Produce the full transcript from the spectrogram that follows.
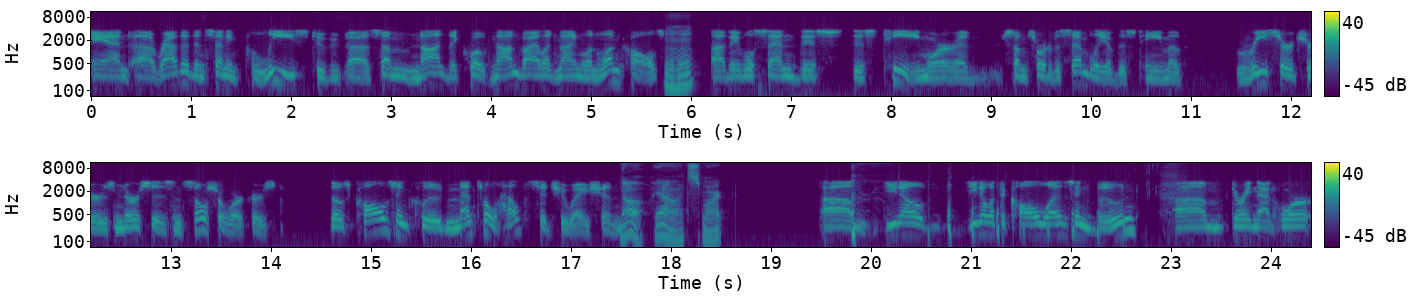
And uh, rather than sending police to uh, some non, they quote nonviolent 911 calls, uh, they will send this this team or uh, some sort of assembly of this team of researchers, nurses, and social workers. Those calls include mental health situations. oh, yeah, that's smart. Um, do you know? Do you know what the call was in Boone um, during that hor-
